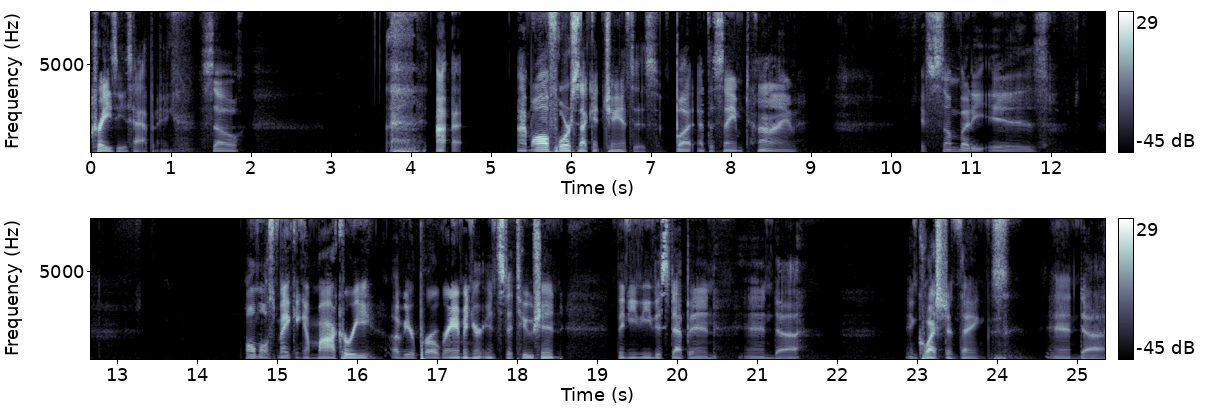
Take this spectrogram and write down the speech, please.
crazy is happening. So I, I'm all for second chances, but at the same time, if somebody is almost making a mockery of your program and your institution, then you need to step in and uh, and question things. And uh,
